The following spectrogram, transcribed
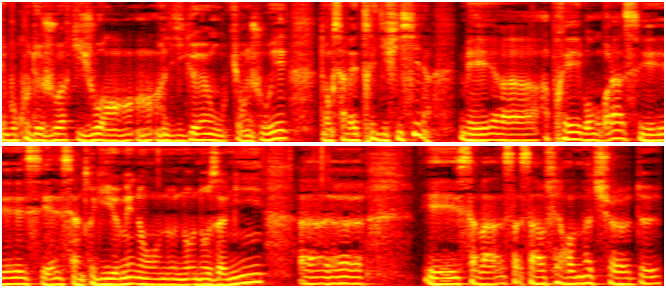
il y a beaucoup de joueurs qui jouent en, en, en Ligue 1 ou qui ont joué, donc ça va être très difficile. Mais euh, après, bon, voilà, c'est c'est entre guillemets nos, nos, nos amis. Euh, et ça va, ça, ça, va faire un match de,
